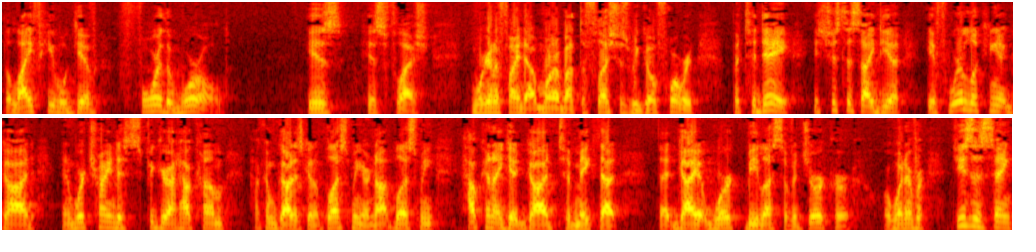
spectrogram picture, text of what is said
The life he will give for the world is his flesh. We're going to find out more about the flesh as we go forward. But today, it's just this idea, if we're looking at God and we're trying to figure out how come, how come God is going to bless me or not bless me, how can I get God to make that, that guy at work be less of a jerk or, or whatever, Jesus is saying,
